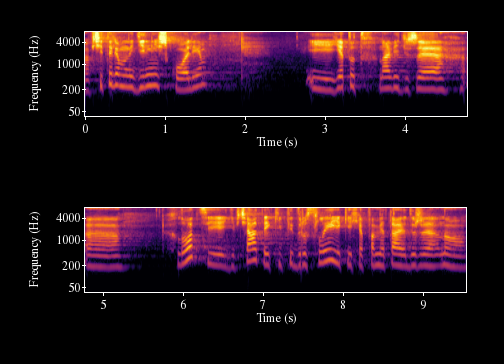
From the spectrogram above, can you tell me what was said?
е, вчителем в недільній школі. І є тут навіть вже е, хлопці, дівчата, які підросли, яких я пам'ятаю дуже ну,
